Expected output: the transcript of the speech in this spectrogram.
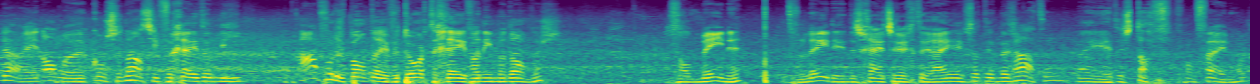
Ja, in alle consternatie vergeten om die aanvoerdersband even door te geven aan iemand anders. Van Menen, het verleden in de scheidsrechterij, heeft dat in de gaten bij de staf van Feyenoord.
